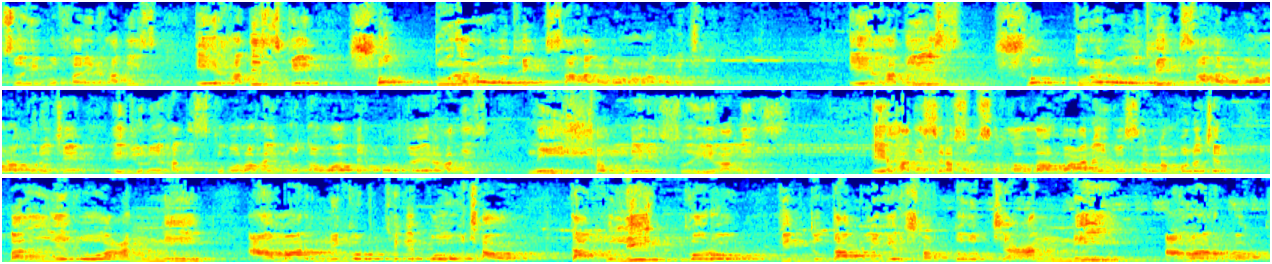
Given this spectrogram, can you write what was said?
সহি বুখারির হাদিস। এই হাদিসকে সত্তরেরও অধিক সাহাবি বর্ণনা করেছে। এই হাদিস সত্তরেরও অধিক সাহাবি বর্ণনা করেছে। এই জন্য হাদিসকে বলা হয় মোতাওয়াতের পর্যায়ের হাদিস। নিঃসন্দেহে সহি হাদিস। এই হাদিস রাসুল সাল্লাহ আলহিহাসাল্লাম বলেছেন বাল্যেগো আন্নি, আমার নিকট থেকে পৌঁছাও, তাবলিগ করো, কিন্তু তাবলিগের শর্ত হচ্ছে আন্নি, আমার পক্ষ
